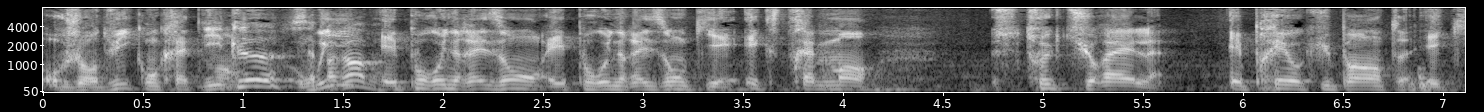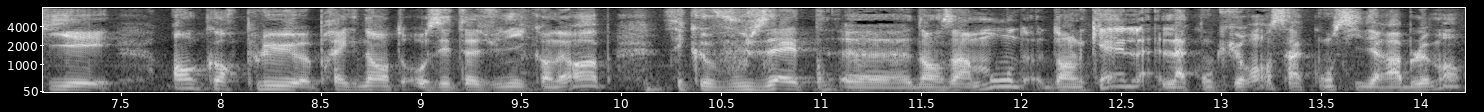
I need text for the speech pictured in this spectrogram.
aujourd'hui, concrètement, dites-le, c'est oui, pas grave. Et pour une raison, et pour une raison qui est extrêmement structurelle est préoccupante et qui est encore plus prégnante aux États-Unis qu'en Europe, c'est que vous êtes euh, dans un monde dans lequel la concurrence a considérablement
